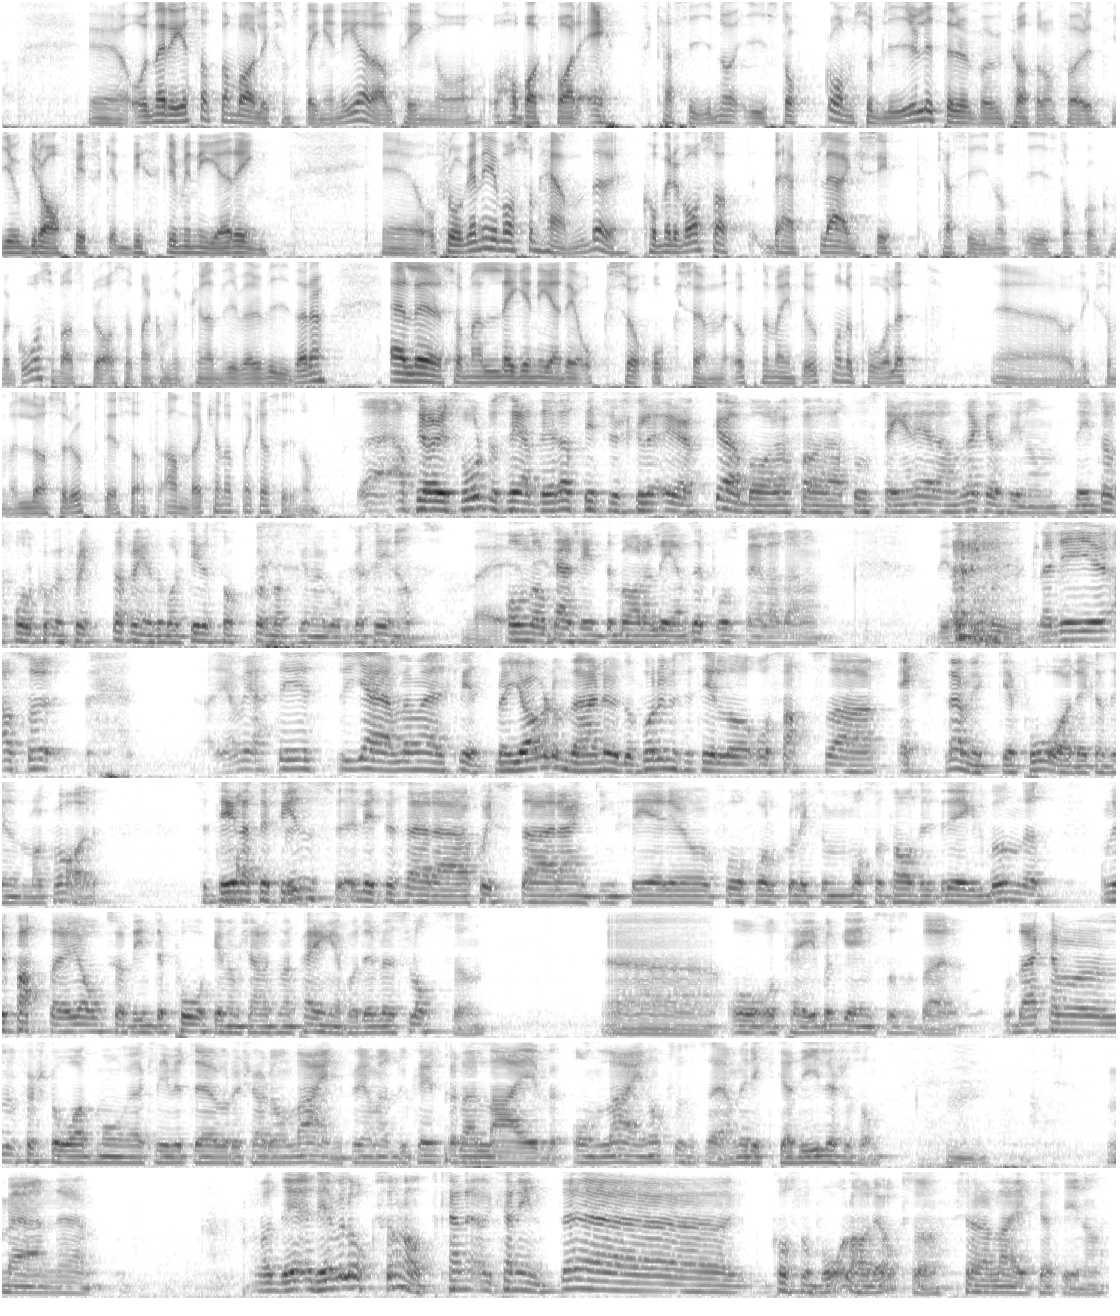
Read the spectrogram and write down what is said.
Eh, och när det är så att man bara liksom stänger ner allting och, och har bara kvar ett kasino i Stockholm så blir det lite vad vi pratade om förut, geografisk diskriminering. Eh, och frågan är vad som händer. Kommer det vara så att det här flagship kasinot i Stockholm kommer gå så pass bra så att man kommer kunna driva det vidare? Eller så man lägger ner det också och sen öppnar man inte upp monopolet eh, och liksom löser upp det så att andra kan öppna kasinon. Alltså jag har ju svårt att säga att deras siffror skulle öka bara för att de stänger ner andra kasinon. Det är inte så att folk kommer flytta från Göteborg till Stockholm bara för att kunna gå på kasinot. Nej, Om de kanske inte bara levde på att spela där. Men, det är så sjukt. men det är ju alltså... Jag vet, det är så jävla märkligt. Men gör de det här nu, då får de se till att, att satsa extra mycket på det kasinot de har kvar. Se till att det Massvis. finns lite så här äh, schyssta rankingserier och få folk att liksom måste ta sig lite regelbundet. Och nu fattar jag också att det inte är poker de tjänar sina pengar på, det är väl slotsen. Eh, och, och table games och sånt där. Och där kan man väl förstå att många har klivit över och körde online. För jag menar, du kan ju spela live online också så att säga med riktiga dealers och sånt. Men eh, och det, det är väl också något. Kan, kan inte eh, Cosmopol ha det också? Köra live kasino?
